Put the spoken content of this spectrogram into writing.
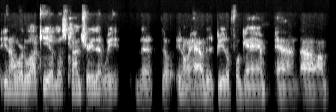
you know we're lucky in this country that we that you know have this beautiful game, and um,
